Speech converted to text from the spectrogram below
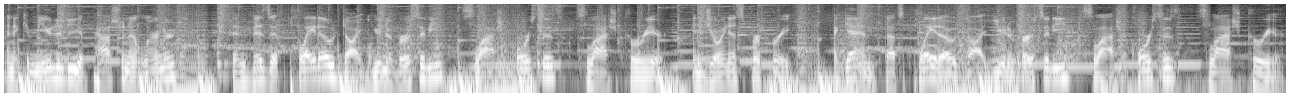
and a community of passionate learners, then visit plato.university slash courses slash career and join us for free. Again, that's plato.university slash courses slash career.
